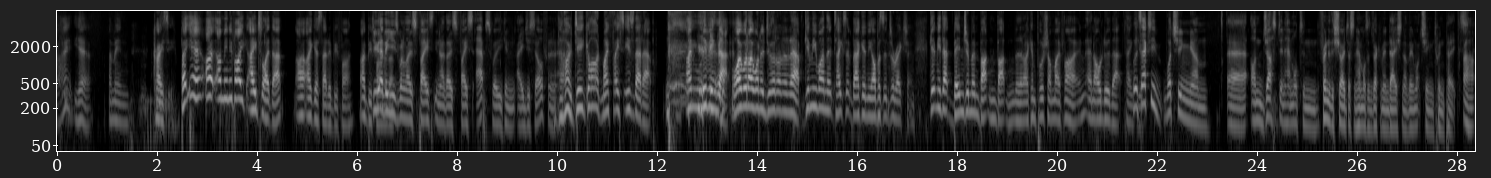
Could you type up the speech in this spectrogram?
Right? Yeah. I mean, crazy. But yeah, I, I mean, if I age like that, I, I guess that'd be fine. I'd be. Do you ever use one of those face, you know, those face apps where you can age yourself? And No, dear God, my face is that app. I'm living that. Why would I want to do it on an app? Give me one that takes it back in the opposite direction. Get me that Benjamin Button button that I can push on my phone, and I'll do that. Thank well, you. it's actually watching um, uh, on Justin Hamilton, friend of the show, Justin Hamilton's recommendation. I've been watching Twin Peaks Uh-huh.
